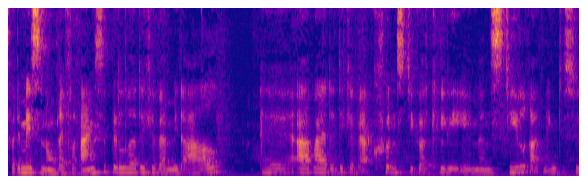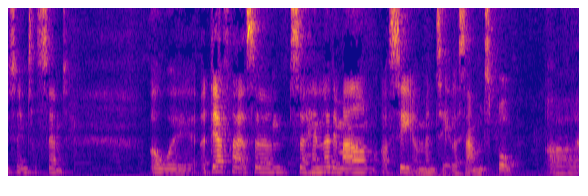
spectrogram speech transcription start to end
for det meste nogle referencebilleder. Det kan være mit eget øh, arbejde, det kan være kunst, de godt kan lide, en eller anden stilretning, de synes er interessant. Og, øh, og derfra så, så handler det meget om at se, om man taler samme sprog. Og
